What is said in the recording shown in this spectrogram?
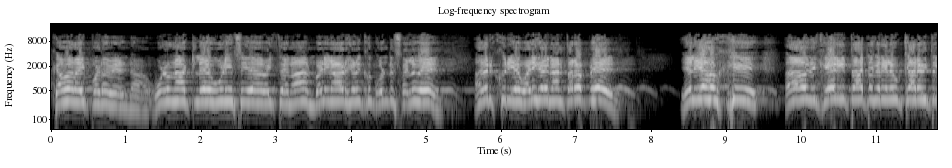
கவலைப்பட வேண்டாம். உள்நாட்டிலே ஊழியம் செய்ய வைத்த நான் வெளிநாடுகளுக்கு கொண்டு செல்வேன். அதற்குரிய வழிகளை நான் தரப்பேன். எலியாவுக்கு அதாவது கேரி தாற்றங்கரையில் உட்கார வைத்து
